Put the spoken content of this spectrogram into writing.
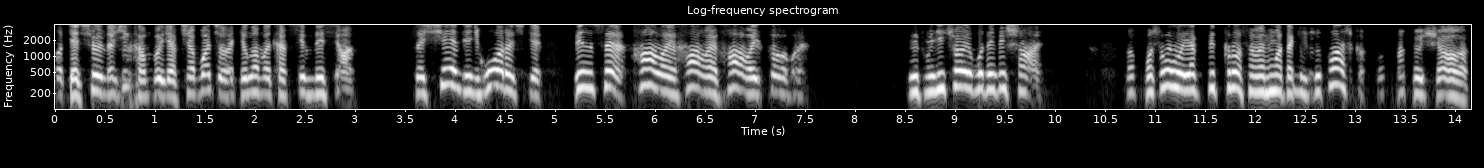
От я щойно їхав, бо я вже бачила кілометрів 70. Це щебінь, горочки, він все хаває, хаває, хаває, хаває. І нічого йому не мішає. Ну, можливо, як підкросили мотик важко, тому що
